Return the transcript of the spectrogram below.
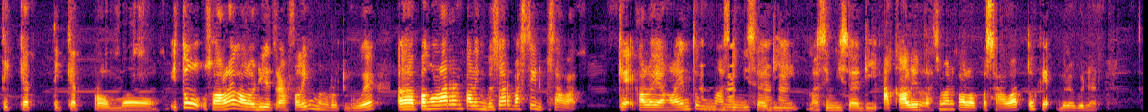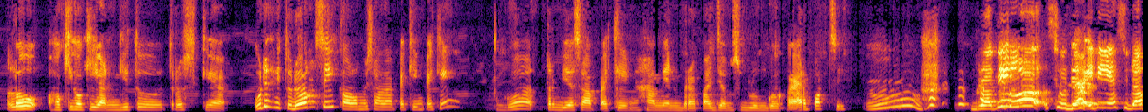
tiket-tiket promo. Itu soalnya kalau di traveling menurut gue eh, pengeluaran paling besar pasti di pesawat. Kayak kalau yang lain tuh masih bisa di masih bisa diakalin lah. Cuman kalau pesawat tuh kayak bener-bener lo hoki-hokian gitu. Terus kayak udah itu doang sih. Kalau misalnya packing-packing gue terbiasa packing hamin berapa jam sebelum gue ke airport sih Hmm, berarti lo sudah ini ya sudah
